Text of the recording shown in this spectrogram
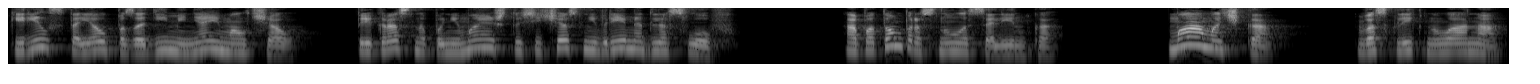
Кирилл стоял позади меня и молчал, прекрасно понимая, что сейчас не время для слов. А потом проснулась Алинка. «Мамочка!» – воскликнула она.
